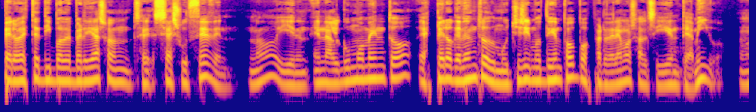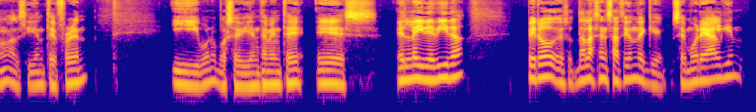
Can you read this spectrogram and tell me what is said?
Pero este tipo de pérdidas son, se, se suceden, ¿no? Y en, en algún momento, espero que dentro de muchísimo tiempo, pues perderemos al siguiente amigo, ¿no? Al siguiente friend. Y bueno, pues evidentemente es, es ley de vida, pero eso, da la sensación de que se muere alguien,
